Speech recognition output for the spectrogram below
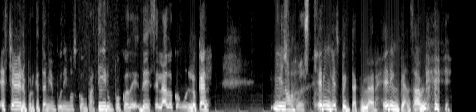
es chévere porque también pudimos compartir un poco de, ese lado con un local. Y no, era un día espectacular, era incansable.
